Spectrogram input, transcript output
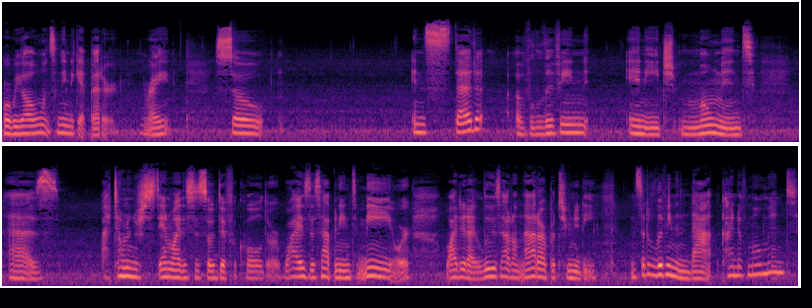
or we all want something to get better, right? So instead of living in each moment as I don't understand why this is so difficult, or why is this happening to me, or why did I lose out on that opportunity? Instead of living in that kind of moment,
